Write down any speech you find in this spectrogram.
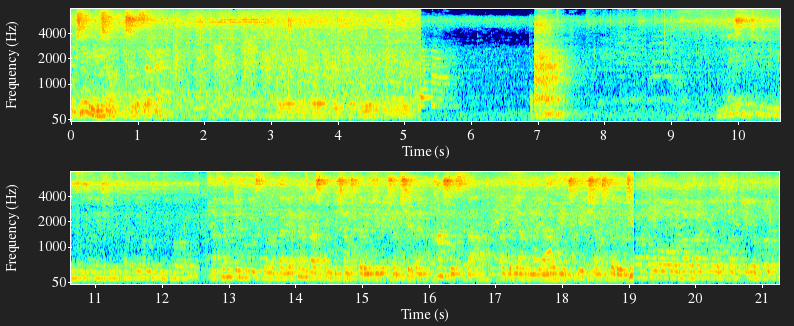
93 sekund. Najszybciej w tym sezonie wśród startujących Wigori. Na piątym miejscu Natalia Wędlarz 54,97, a szósta Adrianna Janowicz 54,9. Zabrakło, zabrakło ostatniego kroku,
